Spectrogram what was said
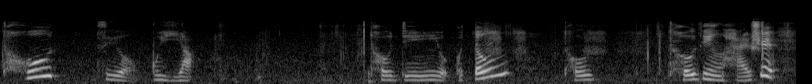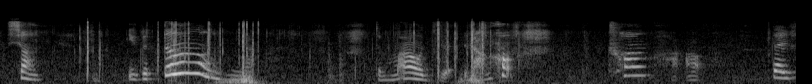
头顶不一样，头顶有个灯，头头顶还是像一个灯笼一样帽子，然后穿好，但是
